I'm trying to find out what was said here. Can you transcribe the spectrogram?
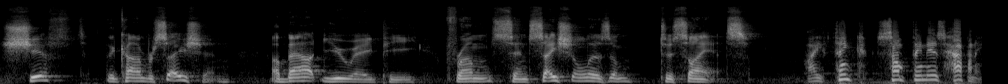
Shift the conversation about UAP from sensationalism to science. I think something is happening.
